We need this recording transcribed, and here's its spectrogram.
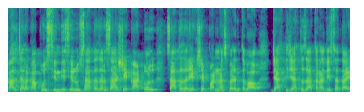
कालच्याला कापूस सिंधी सेलू सात हजार सहाशे काटोल सात हजार एकशे पन्नासपर्यंत भाव जास्तीत जास्त जाताना दिसत आहे.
